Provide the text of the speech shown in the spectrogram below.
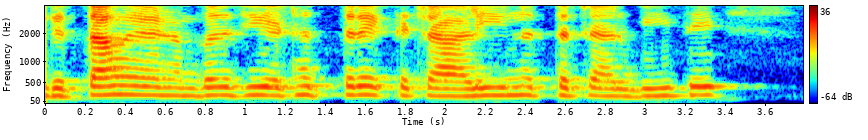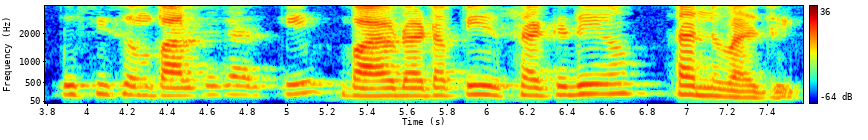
ਦਿੱਤਾ ਹੋਇਆ ਨੰਬਰ ਜੀ 7814699420 ਤੇ ਤੁਸੀਂ ਸੰਪਰਕ ਕਰਕੇ ਬਾਇਓਡਾਟਾ ਭੇਜ ਸਕਦੇ ਹੋ। ਧੰਨਵਾਦ ਜੀ।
